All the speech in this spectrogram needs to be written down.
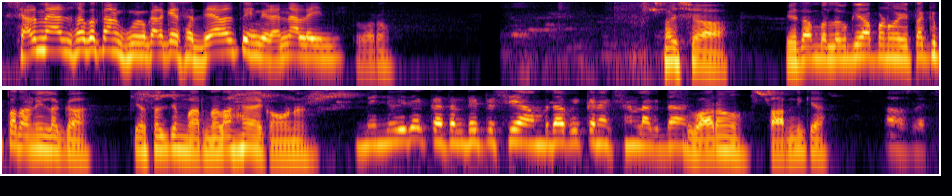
ਸਰ ਮੈਂ ਤਾਂ ਸਗੋਂ ਤੁਹਾਨੂੰ ਫੋਨ ਕਰਕੇ ਸੱਦਿਆ ਵਾ ਤੁਸੀਂ ਮੇਰਾ ਨਾਲ ਲੈ ਜਾਂਦੇ ਦੁਬਾਰਾ। ਅੱਛਾ ਇਹ ਤਾਂ ਮਤਲਬ ਕਿ ਆਪਾਂ ਨੂੰ ਅਜੇ ਤੱਕ ਪਤਾ ਨਹੀਂ ਲੱਗਾ ਕਿ ਅਸਲ 'ਚ ਮਰਨ ਵਾਲਾ ਹੈ ਕੌਣ। ਮੈਨੂੰ ਇਹਦੇ ਕਤਲ ਦੇ ਪਿੱਛੇ ਅੰਬ ਦਾ ਕੋਈ ਕਨੈਕਸ਼ਨ ਲੱਗਦਾ। ਦੁਬਾਰਾ ਸਾਰ ਨਹੀਂ ਕਿਹਾ। ਆਹੋ ਸੱਚ।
